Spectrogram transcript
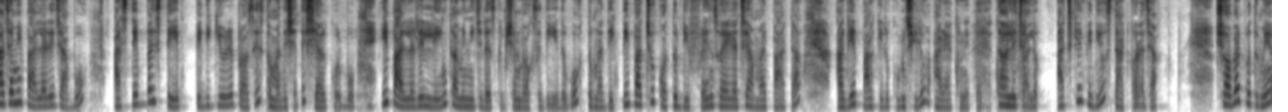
আজ আমি পার্লারে যাব আর স্টেপ বাই স্টেপ পেডিকিউরের প্রসেস তোমাদের সাথে শেয়ার করব। এই পার্লারের লিঙ্ক আমি নিচে ডেসক্রিপশন বক্সে দিয়ে দেবো। তোমরা দেখতেই পাচ্ছ কত ডিফারেন্স হয়ে গেছে আমার পাটা। আগের পা কীরকম ছিল আর এখনেরটা দেখ। তাহলে চলো, আজকের ভিডিও স্টার্ট করা যাক। সবার প্রথমে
